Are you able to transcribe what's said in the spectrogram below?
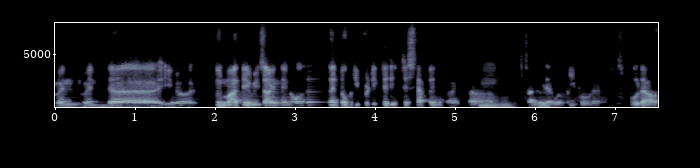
when when the you know Tun Mahathir resigned and all that, nobody predicted it. Just happened, right? Um, mm-hmm. Suddenly there were people that just pulled out,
